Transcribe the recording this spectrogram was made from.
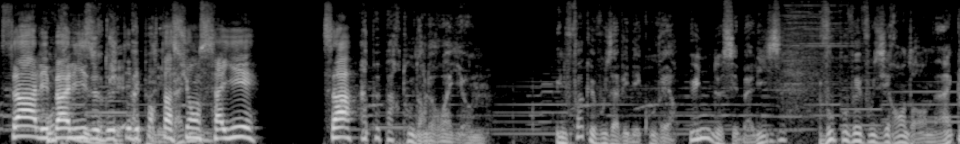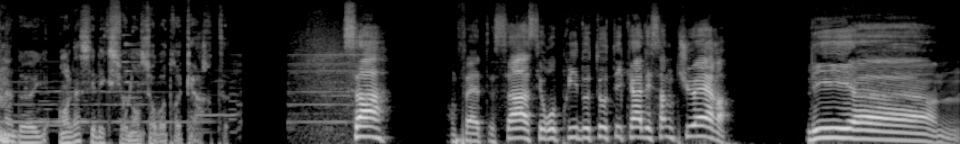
Ça, les balises de téléportation, ça y est. Ça, Un peu partout dans le royaume. Une fois que vous avez découvert une de ces balises, vous pouvez vous y rendre en un clin d'œil en la sélectionnant sur votre carte. Ça, en fait, ça, c'est repris de TOTK, les sanctuaires, les euh,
